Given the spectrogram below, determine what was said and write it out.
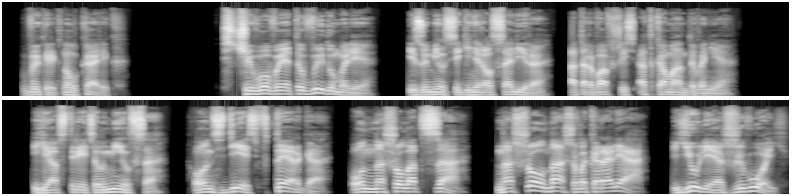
— выкрикнул Карик. «С чего вы это выдумали?» Изумился генерал Салира, оторвавшись от командования. «Я встретил Милса. Он здесь, в Терго. Он нашел отца. Нашел нашего короля. Юлия живой.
